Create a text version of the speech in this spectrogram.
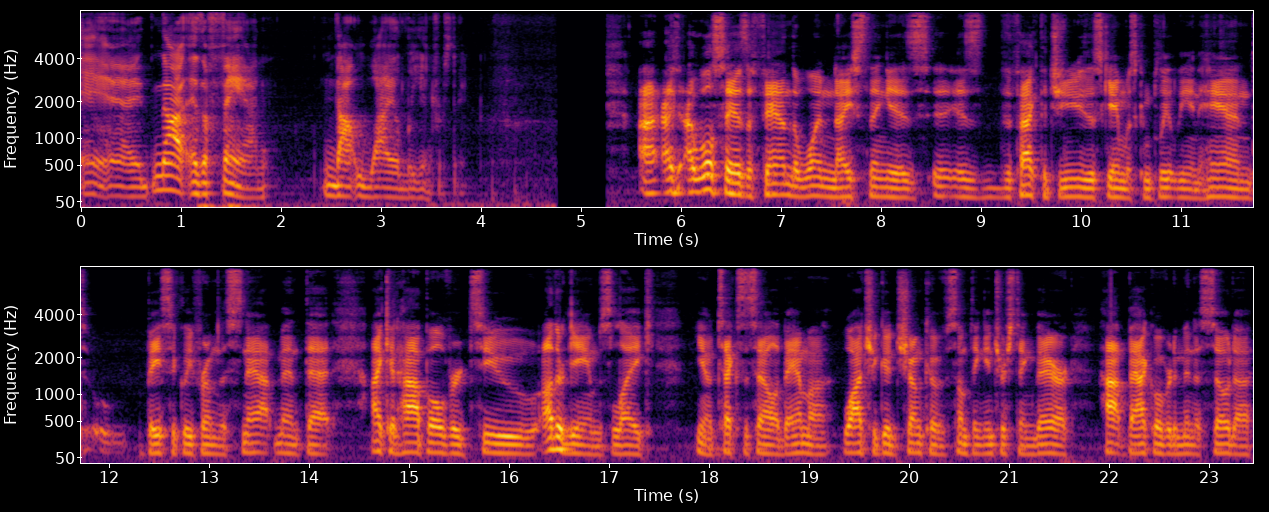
Eh, not as a fan, not wildly interesting. I, I will say, as a fan, the one nice thing is is the fact that you knew this game was completely in hand, basically from the snap, meant that I could hop over to other games like you know, Texas, Alabama, watch a good chunk of something interesting there, hop back over to Minnesota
